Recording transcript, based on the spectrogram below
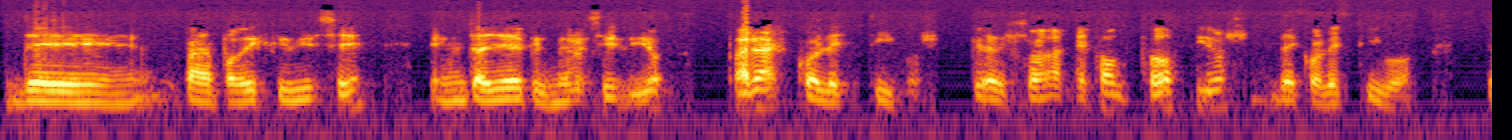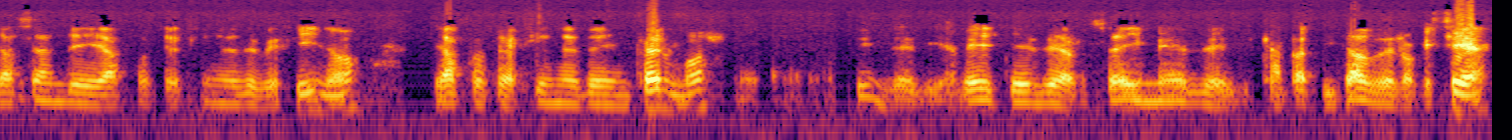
de, para poder inscribirse en un taller de primer auxilio para colectivos, personas que son socios de colectivos, ya sean de asociaciones de vecinos, de asociaciones de enfermos, de diabetes, de Alzheimer, de discapacitados, de lo que sea,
